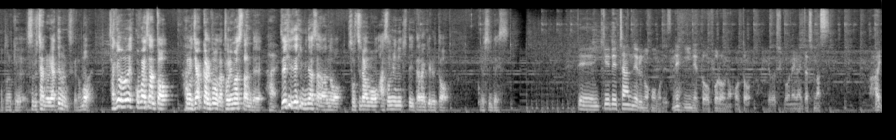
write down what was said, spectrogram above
お届けするチャンネルをやってるんですけども先ほどね小林さんとこのジャッカル動画撮りましたんで、はい。ぜひぜひ皆さんあのそちらも遊びに来ていただけると嬉しいです。でイケベチャンネルの方もですねいいねとフォローの方とよろしくお願いいたしますはい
